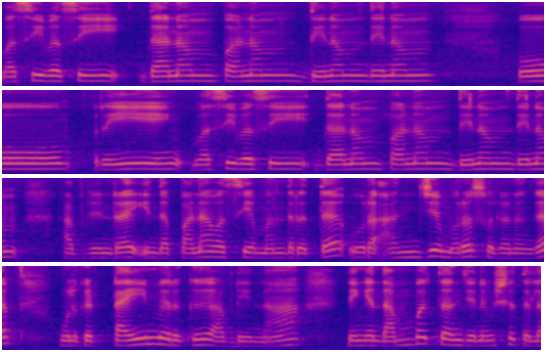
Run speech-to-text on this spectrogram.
வசி வசி தனம் பணம் தினம் தினம். ஓம் ரீங் வசி வசி தனம் பணம் தினம் தினம் அப்படின்ற இந்த பணவசிய மந்திரத்தை ஒரு அஞ்சு முறை சொல்லணுங்க. உங்களுக்கு டைம் இருக்குது அப்படின்னா நீங்கள் இந்த ஐம்பத்தஞ்சு நிமிஷத்தில்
